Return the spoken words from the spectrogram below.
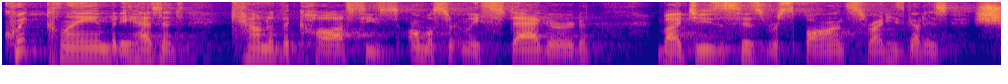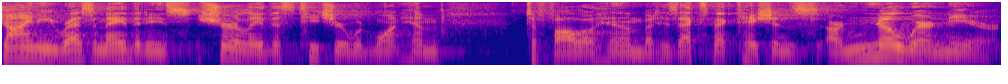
quick claim, but he hasn't counted the cost. He's almost certainly staggered by Jesus' response, right? He's got his shiny resume that he's surely this teacher would want him to follow him, but his expectations are nowhere near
